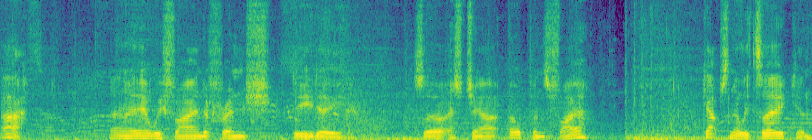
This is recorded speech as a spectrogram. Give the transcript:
Ah! And here we find a French DD. So SJR opens fire. Cap's nearly taken.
